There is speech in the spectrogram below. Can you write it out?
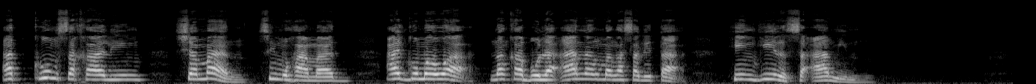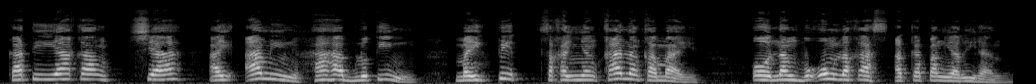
At kung sakaling siya man, si Muhammad, ay gumawa ng kabulaan ng mga salita hinggil sa amin. Katiyakang siya ay aming hahabluting mahigpit sa kanyang kanang kamay o ng buong lakas at kapangyarihan.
